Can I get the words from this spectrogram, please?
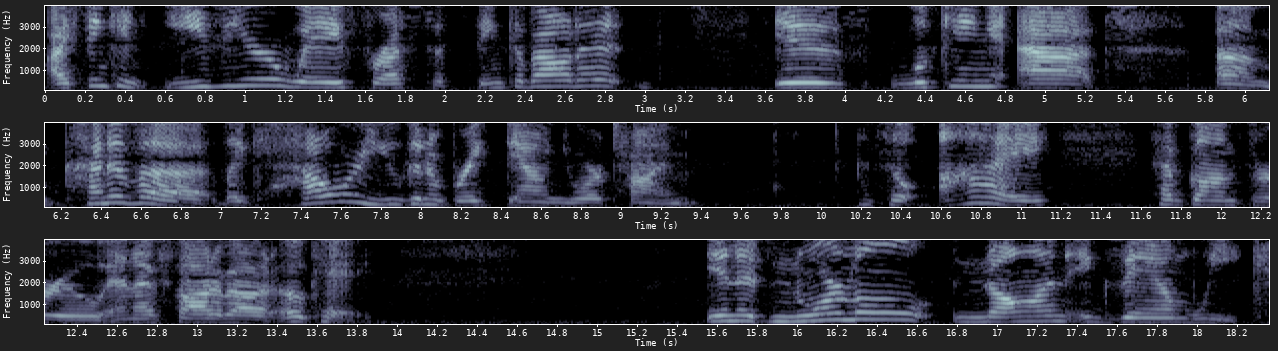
I think an easier way for us to think about it is looking at um, kind of a, like, how are you going to break down your time? And so I have gone through and I've thought about, okay, in a normal non-exam week,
